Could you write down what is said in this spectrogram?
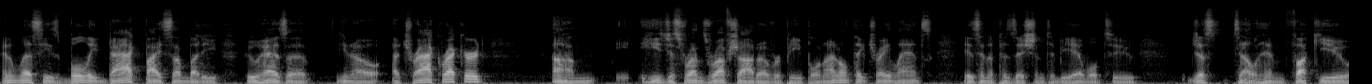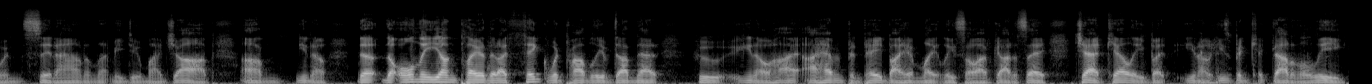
And unless he's bullied back by somebody who has a you know a track record, um, he just runs roughshod over people, and I don't think Trey Lance is in a position to be able to just tell him "fuck you" and sit down and let me do my job. Um, you know, the the only young player that I think would probably have done that. Who you know I, I haven't been paid by him lately, so I've got to say Chad Kelly, but you know he's been kicked out of the league.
